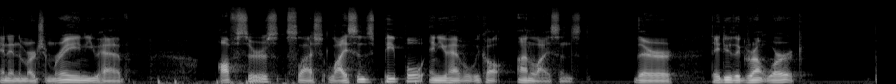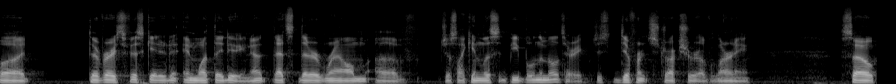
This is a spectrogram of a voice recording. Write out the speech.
and in the merchant marine you have officers slash licensed people, and you have what we call unlicensed. They're they do the grunt work, but they're very sophisticated in what they do. You know, that's their realm of just like enlisted people in the military, just different structure of learning. So,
